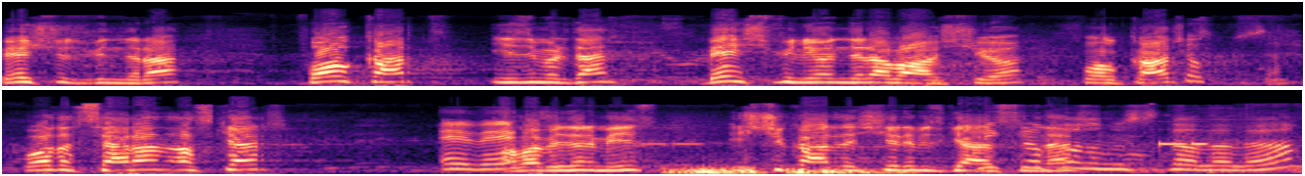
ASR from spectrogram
500 bin lira. Folkart İzmir'den 5 milyon lira bağışlıyor. Folkart. Çok güzel. Bu arada Serhan Asker Evet. Alabilir miyiz? İşçi kardeşlerimiz gelsinler. Mikrofonumuzu da alalım.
